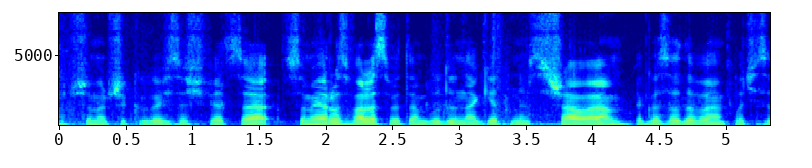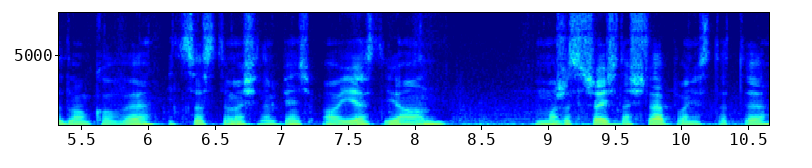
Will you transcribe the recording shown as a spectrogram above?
Zobaczymy, czy kogoś zaświecę. W sumie rozwalę sobie ten budynek jednym strzałem. Tego załadowałem pocisk odłamkowy. I co z tym A75? O, jest i on. Może strzelić na ślepo, niestety.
